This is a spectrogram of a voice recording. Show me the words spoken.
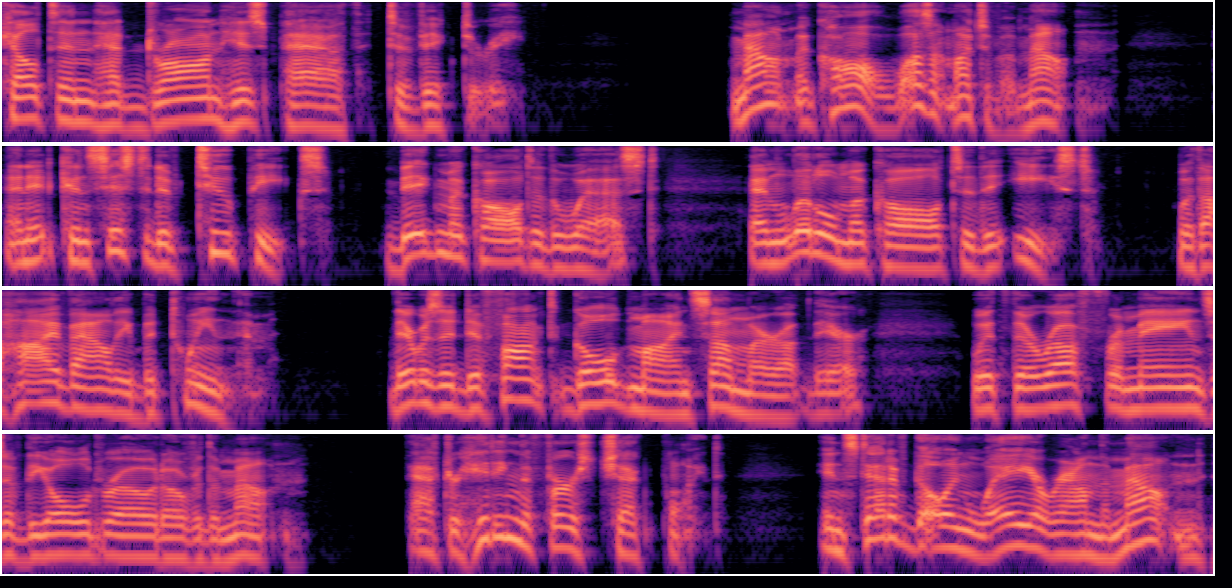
Kelton had drawn his path to victory. Mount McCall wasn't much of a mountain and it consisted of two peaks Big McCall to the west and Little McCall to the east, with a high valley between them. There was a defunct gold mine somewhere up there, with the rough remains of the old road over the mountain. After hitting the first checkpoint, instead of going way around the mountain,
